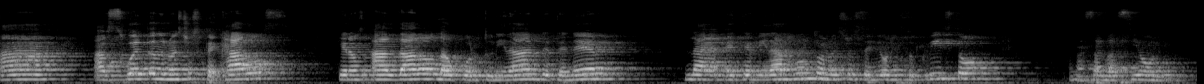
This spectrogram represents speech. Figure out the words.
ha absuelto de nuestros pecados, que nos ha dado la oportunidad de tener la eternidad junto a nuestro Señor Jesucristo, la salvación.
